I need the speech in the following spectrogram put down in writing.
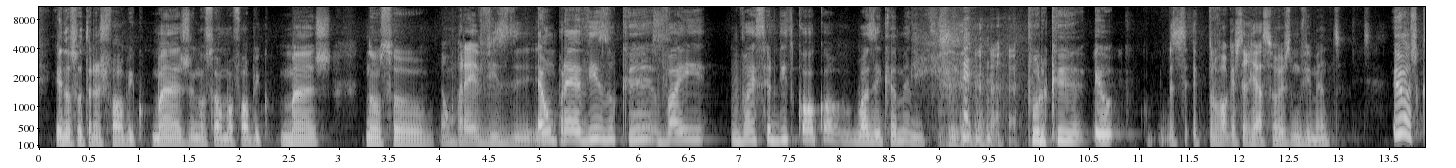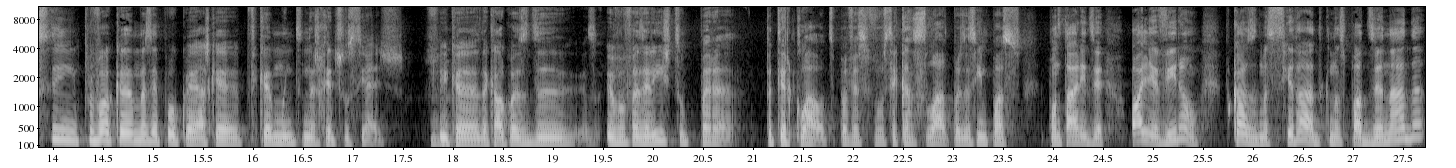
eu não sou transfóbico, mas eu não sou homofóbico, mas não sou. É um pré-aviso de. É um pré-aviso que vai, vai ser dito cocó, basicamente. Porque eu. Mas é que provoca esta reação, este movimento? Eu acho que sim, provoca, mas é pouco. Eu acho que é- fica muito nas redes sociais. Fica daquela coisa de eu vou fazer isto para, para ter cloud, para ver se vou ser cancelado, depois assim posso apontar e dizer: Olha, viram? Por causa de uma sociedade que não se pode dizer nada,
